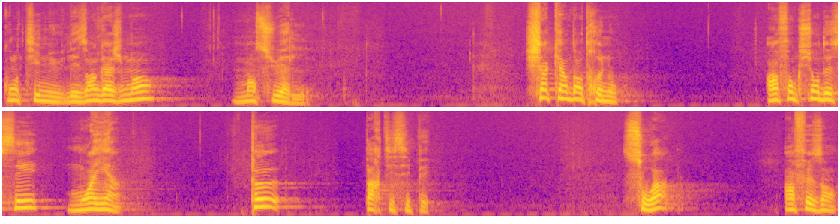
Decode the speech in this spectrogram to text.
continus, les engagements mensuels. Chacun d'entre nous, en fonction de ses moyens, peut participer, soit en faisant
